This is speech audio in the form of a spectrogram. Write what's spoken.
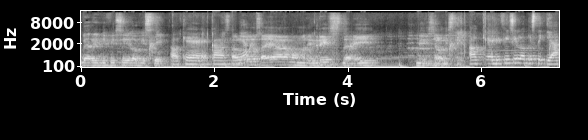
dari divisi logistik. Oke kalau satunya Lalu saya Muhammad Idris dari divisi logistik. Oke, divisi logistik ya.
